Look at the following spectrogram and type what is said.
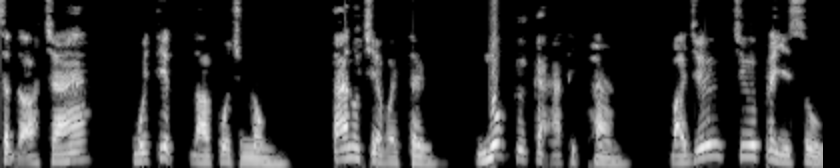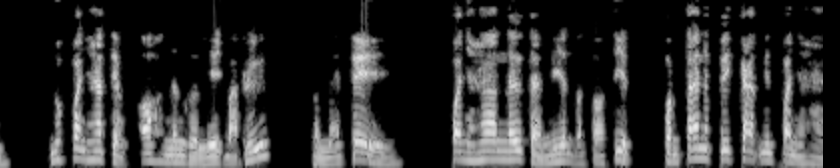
សិទ្ធិដ៏អស្ចារ្យមួយទៀតដល់ពួកជំនុំតើនោះជាអ្វីទៅនោះគឺការអធិដ្ឋានបើយើងជឿព្រះយេស៊ូវនោះបញ្ហាទាំងអស់នឹងរលាយបាត់ឬមិនមែនទេ បញ្ហានៅតែមានបន្តទៀតប៉ុន្តែនៅពេលកើតមានបញ្ហា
